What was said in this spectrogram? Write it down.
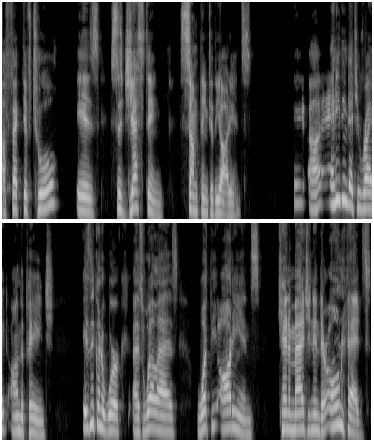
effective tool is suggesting something to the audience. Eh, uh, anything that you write on the page isn't going to work as well as what the audience can imagine in their own heads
